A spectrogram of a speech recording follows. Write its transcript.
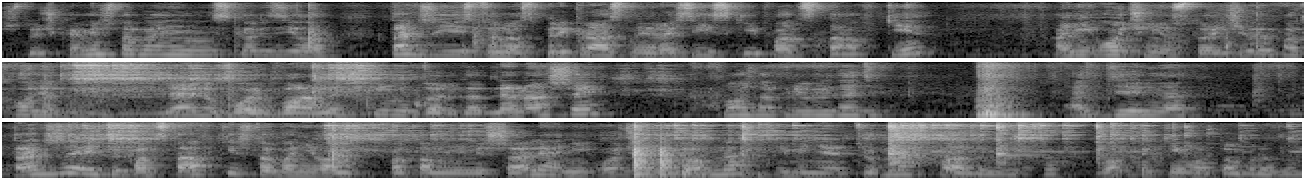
штучками, чтобы они не скользило. Также есть у нас прекрасные российские подставки. Они очень устойчивые, подходят для любой ванночки, не только для нашей. Можно приобретать отдельно. Также эти подставки, чтобы они вам потом не мешали, они очень удобно и миниатюрно складываются. Вот таким вот образом.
